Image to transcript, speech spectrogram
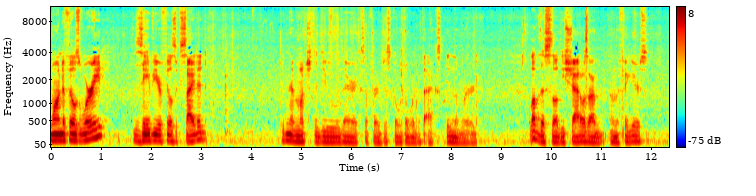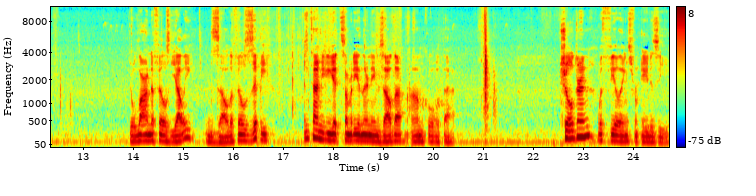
Wanda feels worried. Xavier feels excited. Didn't have much to do there except for just go with the word with the X in the word. Love this though, these shadows on, on the figures. Yolanda feels yelly, and Zelda feels zippy. Anytime you can get somebody in there named Zelda, I'm cool with that. Children with feelings from A to Z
